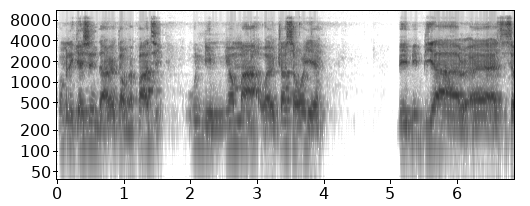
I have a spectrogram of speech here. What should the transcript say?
communication director of a party, unim nyoma, while just a year, baby, be a, as I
